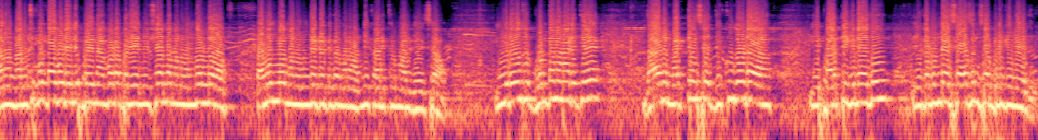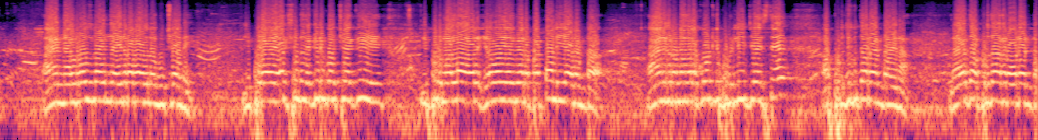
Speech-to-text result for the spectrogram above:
మనం నడుచుకుంటా కూడా వెళ్ళిపోయినా కూడా పదిహేను నిమిషాల్లో మనం ఒంగోలులో టౌన్లో మనం ఉండేటట్టుగా మనం అన్ని కార్యక్రమాలు చేశాం. ఈ రోజు గుంటలు పడితే దాన్ని మట్టేసే దిక్కు కూడా ఈ పార్టీకి లేదు ఇక్కడ ఉండే శాసనసభ్యుడికి లేదు. ఆయన నెల రోజులు అయింది హైదరాబాద్లో కూర్చొని. ఇప్పుడు ఆ యాక్షన్ దగ్గరికి వచ్చాకి ఇప్పుడు మళ్ళా ఇరవై ఐదు వేల పట్టాలు ఇవ్వాలంట ఆయనకు రెండు వందల కోట్లు ఇప్పుడు రిలీజ్ చేస్తే అప్పుడు దిగుతారంట ఆయన. లేకపోతే అప్పుడు దాకా రాడంట.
